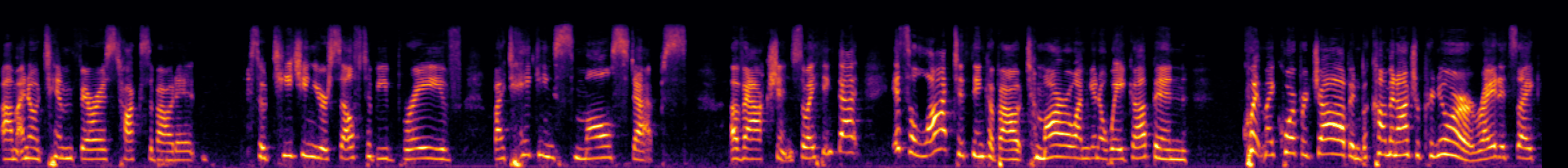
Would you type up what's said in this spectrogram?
um, I know Tim Ferriss talks about it. So teaching yourself to be brave by taking small steps of action. So I think that it's a lot to think about. Tomorrow I'm going to wake up and quit my corporate job and become an entrepreneur, right? It's like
